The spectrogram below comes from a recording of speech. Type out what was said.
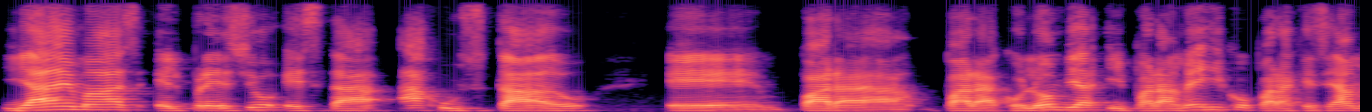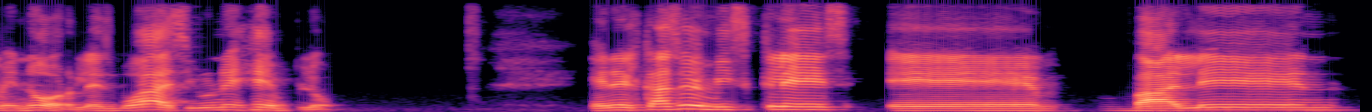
y además el precio está ajustado eh, para, para Colombia y para México para que sea menor. Les voy a decir un ejemplo. En el caso de mis CLEs, eh, valen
